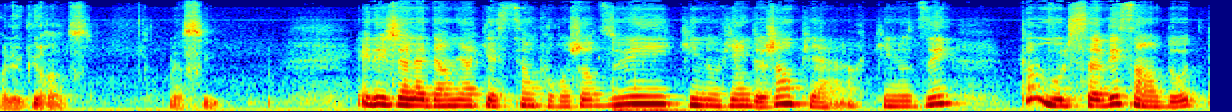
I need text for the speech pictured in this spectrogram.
en l'occurrence. Merci. Et déjà la dernière question pour aujourd'hui qui nous vient de Jean-Pierre, qui nous dit comme vous le savez sans doute,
